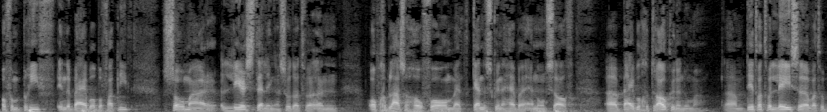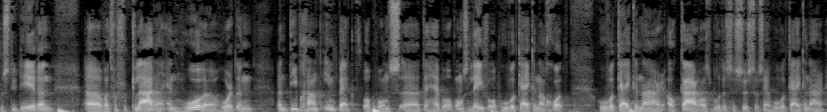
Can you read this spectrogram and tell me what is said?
of een brief in de Bijbel bevat niet zomaar leerstellingen, zodat we een opgeblazen hoofd vol met kennis kunnen hebben en onszelf uh, bijbelgetrouw kunnen noemen. Um, dit wat we lezen, wat we bestuderen, uh, wat we verklaren en horen, hoort een, een diepgaand impact op ons uh, te hebben, op ons leven, op hoe we kijken naar God, hoe we kijken naar elkaar als broeders en zusters en hoe we kijken naar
